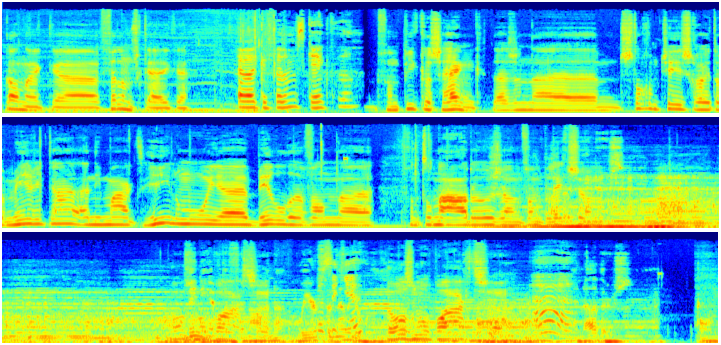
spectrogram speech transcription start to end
kan ik uh, films kijken. En welke films kijkt u dan? Van Picos Henk. Dat is een uh, stormchaser uit Amerika. En die maakt hele mooie beelden van, uh, van tornado's en van bliksems. Dat was een opwaartse. Je? Dat was een opwaartse. Ah. others, home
